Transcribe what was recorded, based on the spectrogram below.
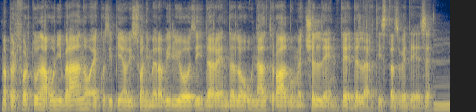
ma per fortuna ogni brano è così pieno di suoni meravigliosi da renderlo un altro album eccellente dell'artista svedese.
